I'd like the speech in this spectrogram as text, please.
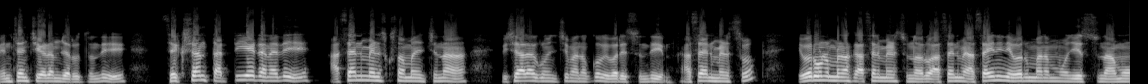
మెన్షన్ చేయడం జరుగుతుంది. సెక్షన్ థర్టీ ఎయిట్ అనేది అసైన్మెంట్స్కు సంబంధించిన విషయాల గురించి మనకు వివరిస్తుంది. అసైన్మెంట్స్ ఎవరు మనకు అసైన్మెంట్స్ ఉన్నారు? అసైన్మెంట్ అసైన్ ఎవరు మనము చేస్తున్నాము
